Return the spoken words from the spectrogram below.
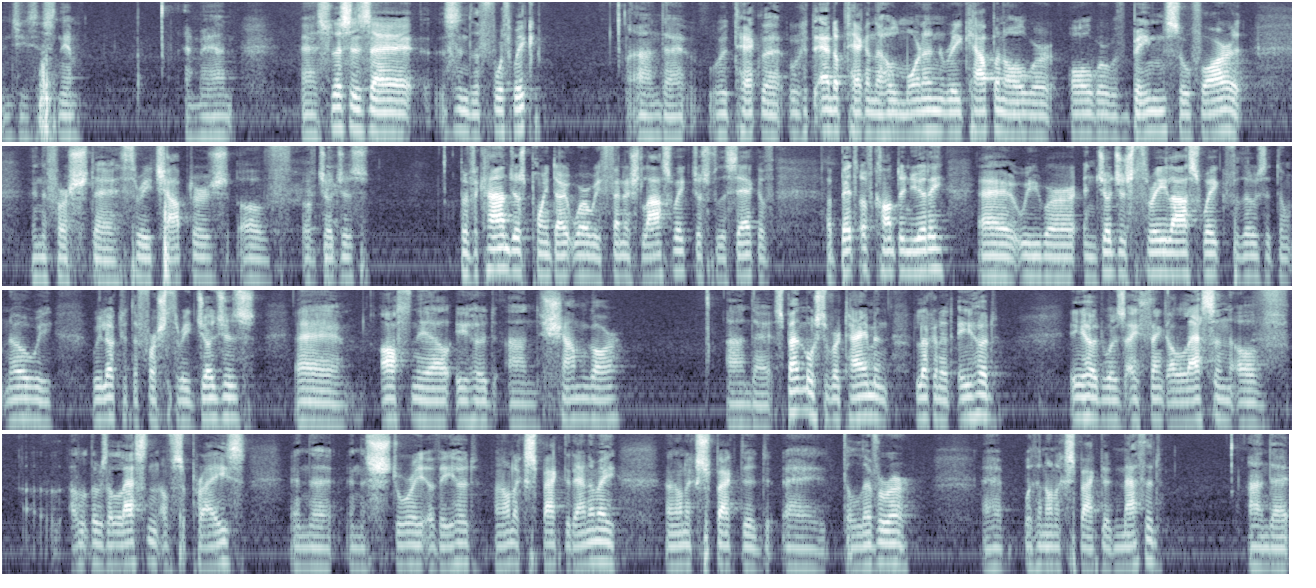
In Jesus' name. Amen. Uh, so this is uh, this is into the fourth week, and uh, we'll take the we could end up taking the whole morning recapping all where all where we've been so far at, in the first uh, three chapters of of Judges. But if I can just point out where we finished last week, just for the sake of a bit of continuity, uh, we were in Judges three last week. For those that don't know, we we looked at the first three judges uh, Othniel, Ehud, and Shamgar. And uh, spent most of our time in looking at Ehud. Ehud was, I think, a lesson of, uh, there was a lesson of surprise in the, in the story of Ehud, an unexpected enemy, an unexpected uh, deliverer uh, with an unexpected method. And uh,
